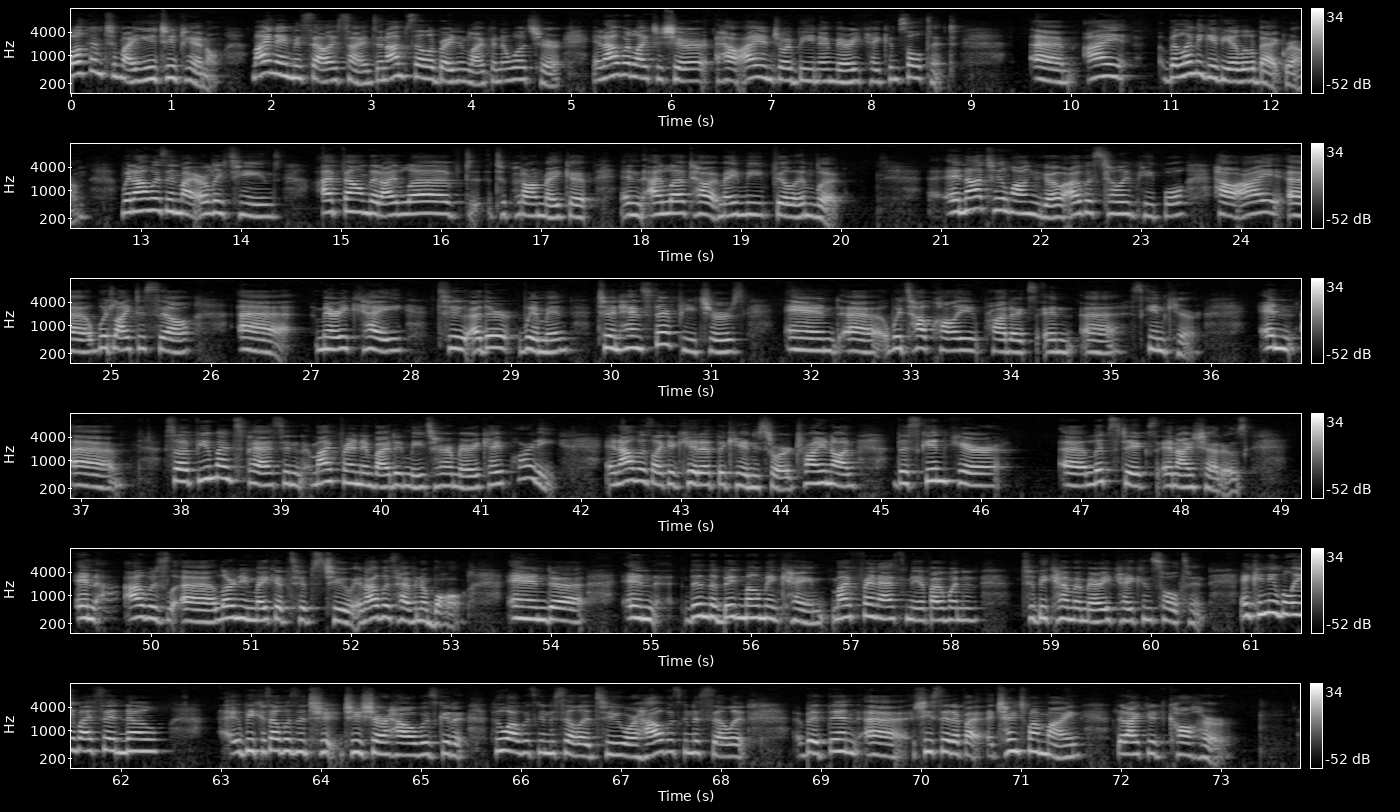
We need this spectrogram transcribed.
Welcome to my YouTube channel. My name is Sally Saenz and I'm celebrating life in a wheelchair and I would like to share how I enjoy being a Mary Kay consultant. Um, I, but let me give you a little background. When I was in my early teens, I found that I loved to put on makeup and I loved how it made me feel and look. And not too long ago, I was telling people how I uh, would like to sell uh, Mary Kay to other women to enhance their features and uh, with top quality products and uh, skincare. And uh, so a few months passed, and my friend invited me to her Mary Kay party. And I was like a kid at the candy store trying on the skincare, uh, lipsticks, and eyeshadows. And I was uh, learning makeup tips too, and I was having a ball. And uh, and then the big moment came. My friend asked me if I wanted to become a Mary Kay consultant. And can you believe I said no? Because I wasn't too, too sure how I was gonna, who I was gonna sell it to, or how I was gonna sell it. But then uh, she said if I changed my mind, that I could call her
